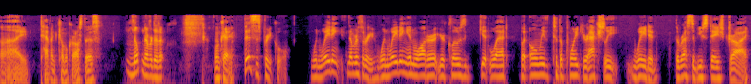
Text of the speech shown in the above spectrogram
I haven't come across this. Nope, never did it. Okay, this is pretty cool. When waiting, number three, when waiting in water, your clothes get wet, but only to the point you're actually weighted. The rest of you stays dry.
